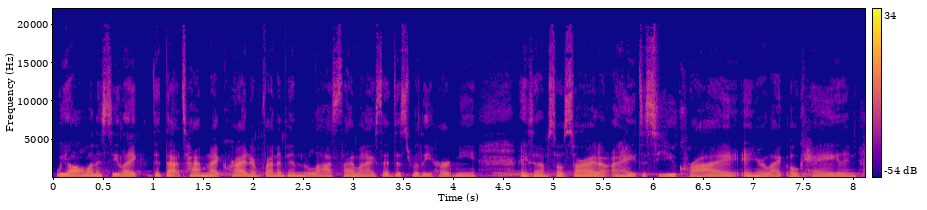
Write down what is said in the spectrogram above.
We all want to see like that that time when I cried in front of him the last time when I said this really hurt me. And he said, "I'm so sorry. I, I hate to see you cry." And you're like, "Okay." And then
